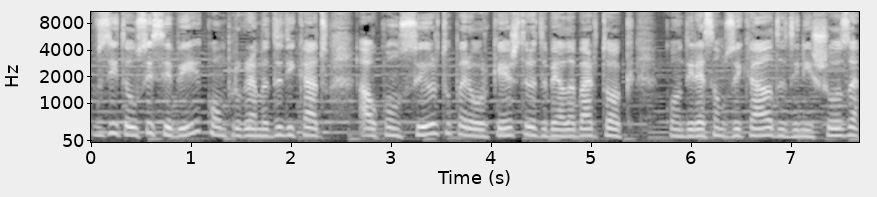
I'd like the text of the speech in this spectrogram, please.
visita o CCB com programa dedicado ao concerto para a orquestra de Bela Bartok. Com direção musical de Dini Souza,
